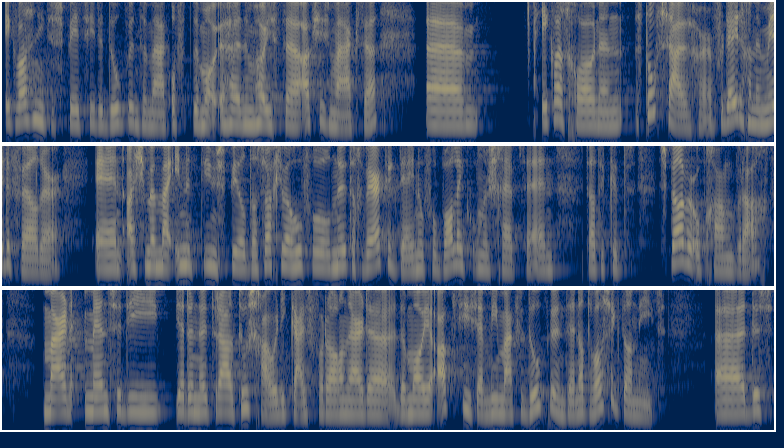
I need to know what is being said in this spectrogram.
Ik was niet de spits die de doelpunten maakte of de, de mooiste acties maakte... Um, ik was gewoon een stofzuiger, een verdedigende middenvelder. En als je met mij in het team speelt, dan zag je wel hoeveel nuttig werk ik deed... hoeveel bal ik onderschepte en dat ik het spel weer op gang bracht. Maar mensen die, ja, de neutrale toeschouwer, die kijkt vooral naar de, de mooie acties... en wie maakt de doelpunten. En dat was ik dan niet. Uh, dus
